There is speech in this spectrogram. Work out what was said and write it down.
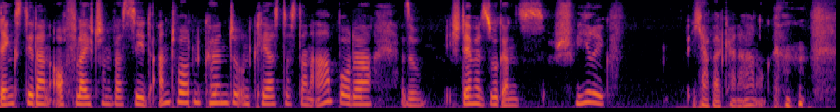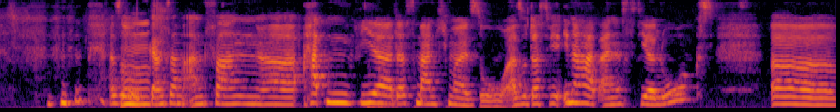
denkst dir dann auch vielleicht schon, was Seth antworten könnte und klärst das dann ab? Oder, also ich stelle mir das so ganz schwierig, ich habe halt keine Ahnung. Also mhm. ganz am Anfang äh, hatten wir das manchmal so, also dass wir innerhalb eines Dialogs äh,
